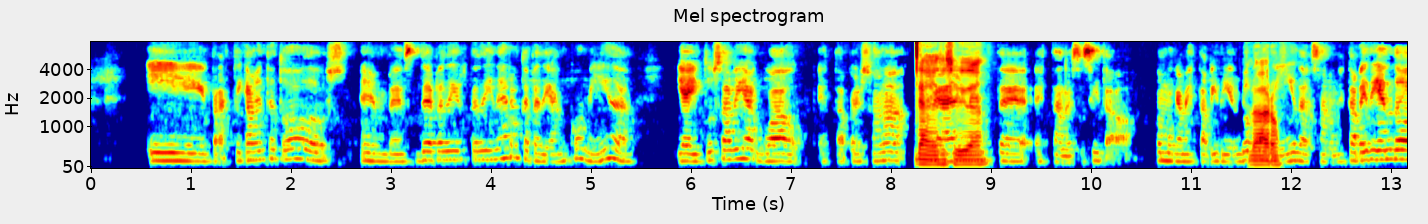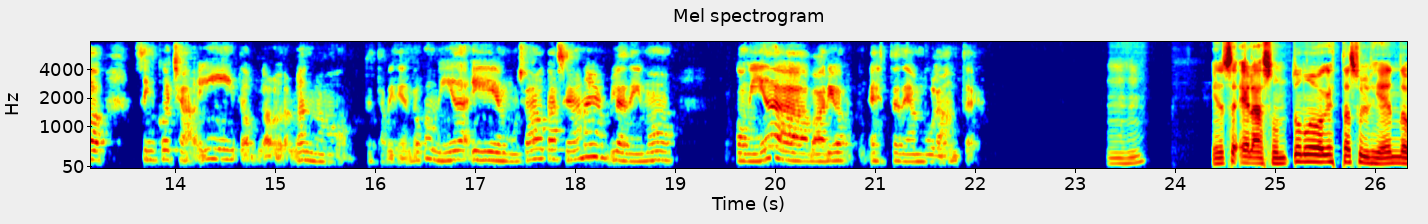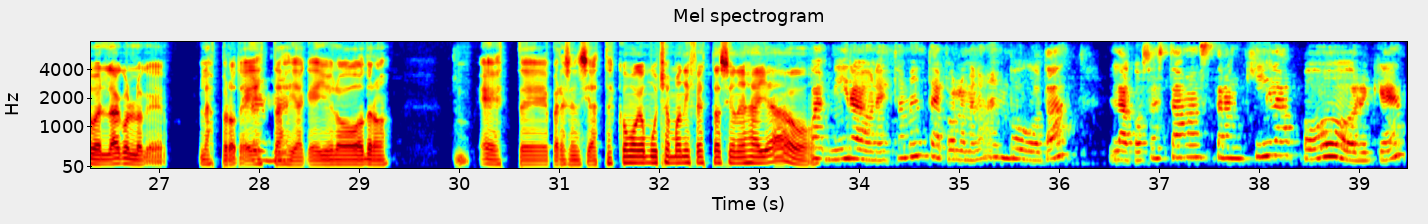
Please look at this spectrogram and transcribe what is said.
Y prácticamente todos, en vez de pedirte dinero, te pedían comida. Y ahí tú sabías, wow, esta persona La realmente está necesitada. Como que me está pidiendo claro. comida, o sea, no me está pidiendo cinco chavitos, bla, bla, bla, no, te está pidiendo comida. Y en muchas ocasiones le dimos comida a varios este, de ambulantes. Entonces el asunto nuevo que está surgiendo, ¿verdad? Con lo que las protestas y aquello y lo otro. este, ¿presenciaste como que muchas manifestaciones allá o? Pues mira, honestamente, por lo menos en Bogotá, la cosa está más tranquila porque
